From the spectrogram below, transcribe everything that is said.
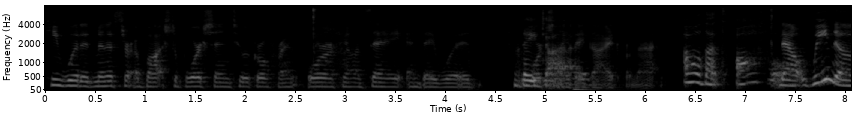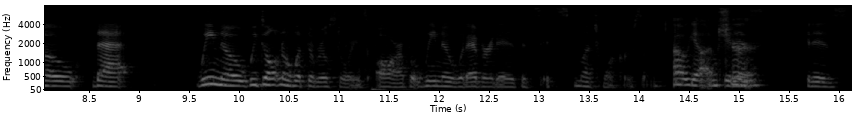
he would administer a botched abortion to a girlfriend or a fiance and they would They unfortunately they died. died from that Oh, that's awful. now we know that we know we don't know what the real stories are but we know whatever it is it's it's much more gruesome Oh yeah, I'm sure. it is it is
